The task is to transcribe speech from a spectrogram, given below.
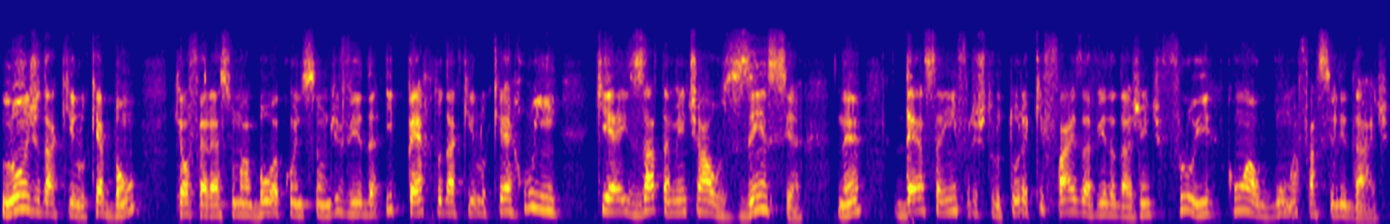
longe daquilo que é bom, que oferece uma boa condição de vida, e perto daquilo que é ruim, que é exatamente a ausência né, dessa infraestrutura que faz a vida da gente fluir com alguma facilidade.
